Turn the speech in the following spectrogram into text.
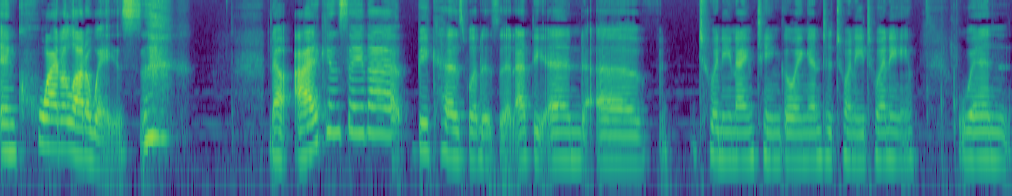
in quite a lot of ways. now, I can say that because what is it? At the end of 2019 going into 2020 when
